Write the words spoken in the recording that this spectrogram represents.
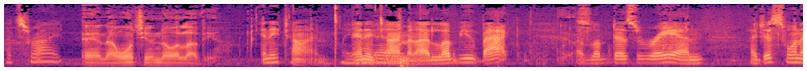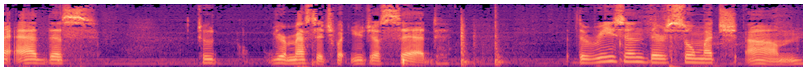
That's right. and I want you to know I love you. Anytime. Amen. Anytime. And I love you back. Yes. I love Desiree, and I just want to add this to your message, what you just said. The reason there's so much um,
